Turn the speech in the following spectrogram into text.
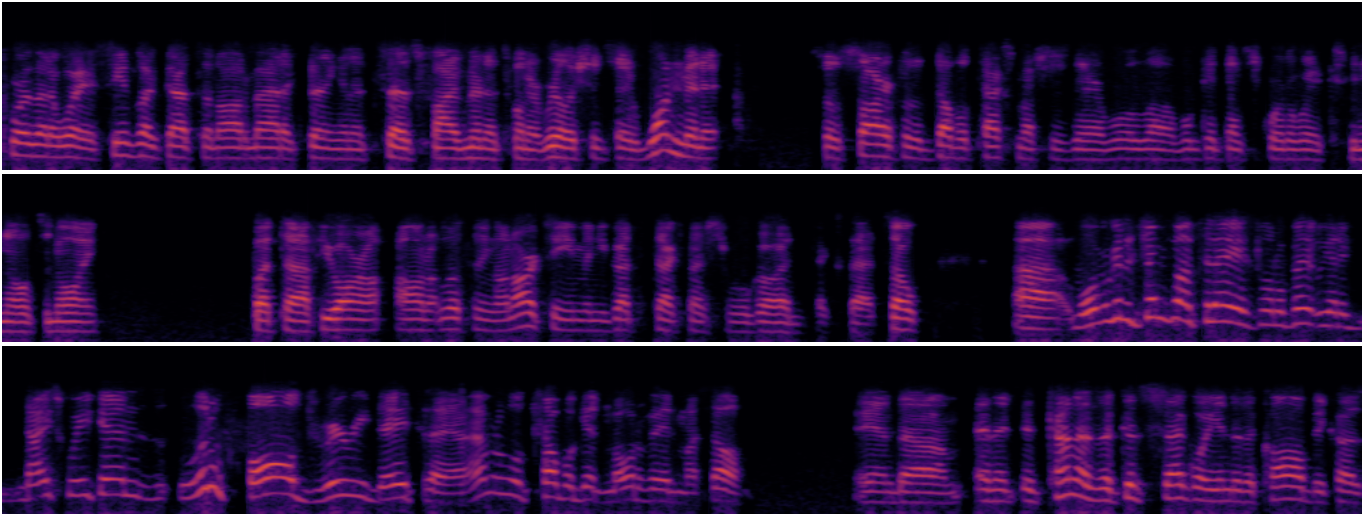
square that away. It seems like that's an automatic thing, and it says five minutes when it really should say one minute. So sorry for the double text messages there. We'll uh, we'll get that squared away because we know it's annoying. But uh, if you are on listening on our team and you got the text message, we'll go ahead and fix that. So uh, what we're going to jump on today is a little bit. We had a nice weekend, a little fall dreary day today. I'm having a little trouble getting motivated myself, and um, and it, it kind of is a good segue into the call because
